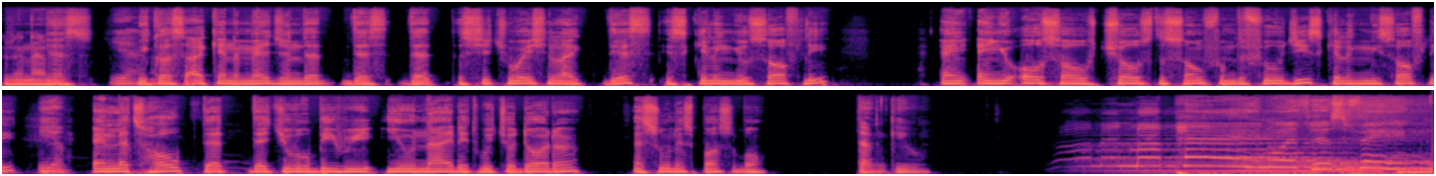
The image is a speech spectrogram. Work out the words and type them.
To the Netherlands. Yes. Yeah. Because I can imagine that this that a situation like this is killing you softly, and and you also chose the song from the Fugees, "Killing Me Softly." Yeah. And let's hope that that you will be reunited with your daughter as soon as possible. Thank you. Drumming my pain with his fingers,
